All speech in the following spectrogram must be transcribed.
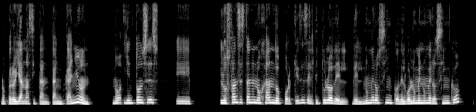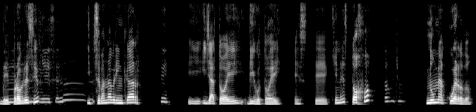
¿no? Pero ya no así tan, tan cañón, ¿no? Y entonces eh, los fans se están enojando porque ese es el título del, del número 5, del volumen número 5 de Mm, Progressive Y dicen, no, y se van a brincar. Y, y ya Toei, digo Toei, este, ¿quién es? ¿Tojo? No me acuerdo.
